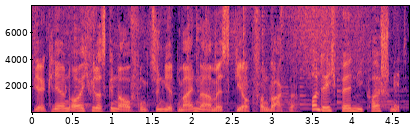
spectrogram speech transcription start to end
Wir erklären euch, wie das genau funktioniert. Mein Name ist Georg von Wagner. Und ich bin Nicole Schmidt.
